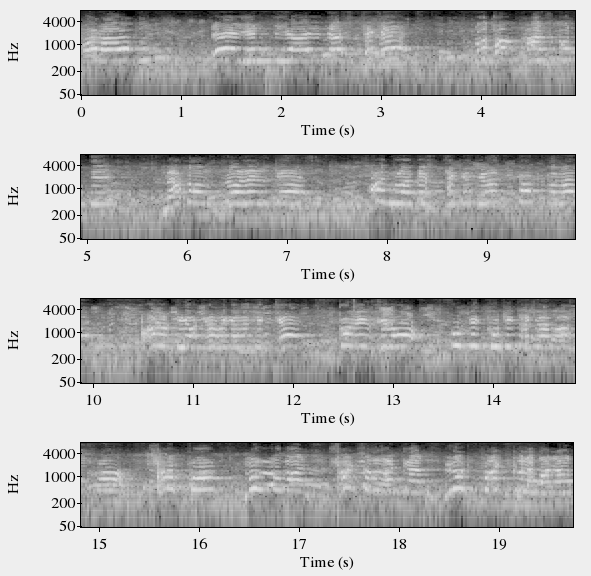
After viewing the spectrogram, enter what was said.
পরও এই ইন্ডিয়া এই দেশ থেকে প্রথম রাজমন্ত্রী মেজর জলিলকে বাংলাদেশ থেকে গ্রেফতার করে ভারতীয় কারাগারে দিচ্ছে করেছিল কোটি কোটি টাকা অস্ত্র, সম্পদ, মূল্যবান স্বর্ণ অলঙ্কার লুটপাট করে ভারত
